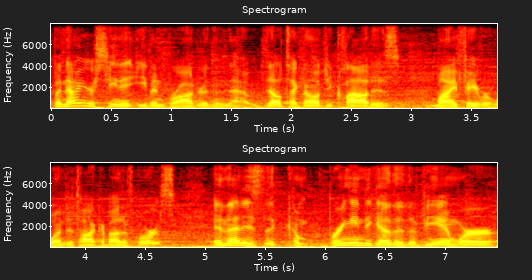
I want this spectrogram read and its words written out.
but now you're seeing it even broader than that. Dell Technology Cloud is my favorite one to talk about, of course, and that is the bringing together the VMware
